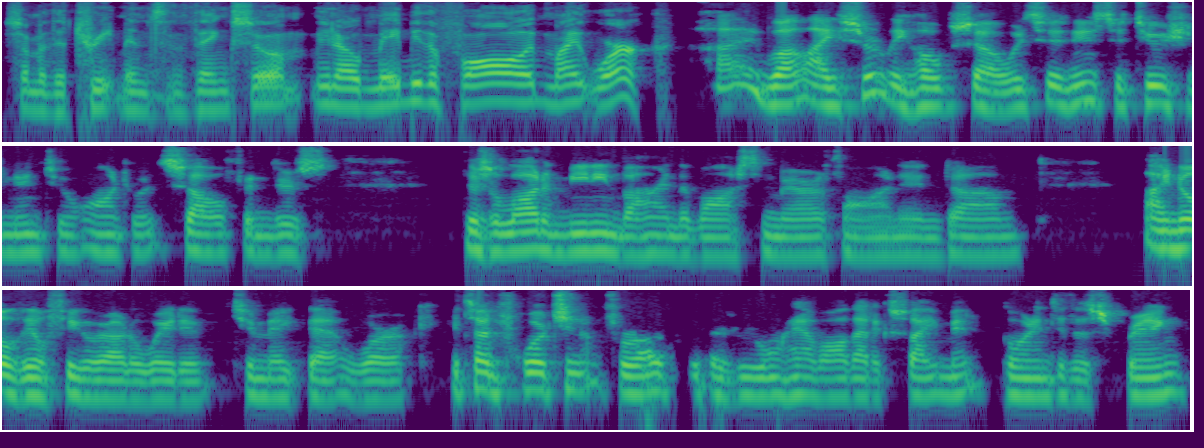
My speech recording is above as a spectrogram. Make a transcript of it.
some of the treatments and things. So, um, you know, maybe the fall it might work. I, well, I certainly hope so. It's an institution into onto itself, and there's there's a lot of meaning behind the Boston Marathon, and um, I know they'll figure out a way to to make that work. It's unfortunate for us because we won't have all that excitement going into the spring,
